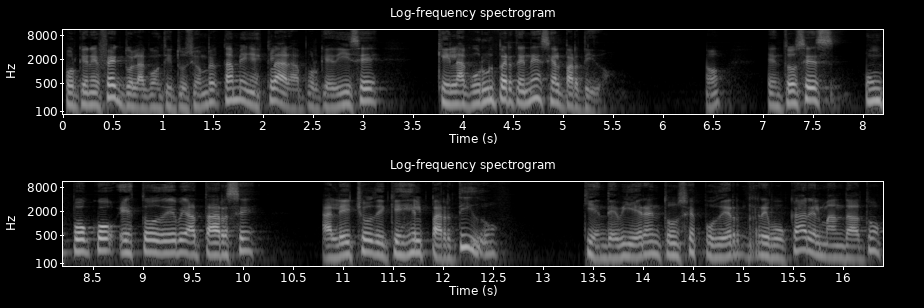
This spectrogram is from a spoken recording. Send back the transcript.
porque en efecto la constitución también es clara, porque dice que la curul pertenece al partido. ¿no? Entonces, un poco esto debe atarse al hecho de que es el partido quien debiera entonces poder revocar el mandato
